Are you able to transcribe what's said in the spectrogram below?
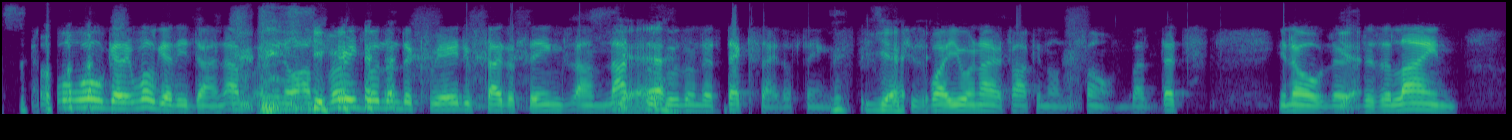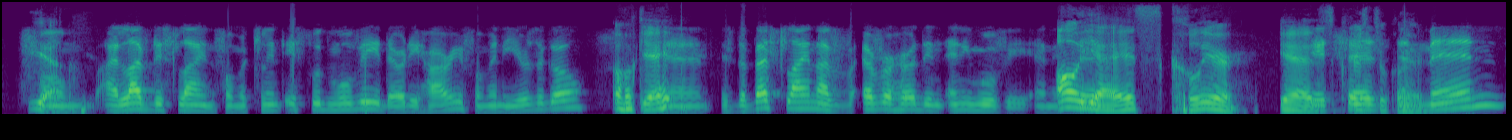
so. we'll, we'll get it. We'll get it done. I'm you know I'm yeah. very good on the creative side of things. I'm not yeah. so good on the tech side of things. Yeah. Which is why you and I are talking on the phone. But that's you know there, there's a line from yeah. I love this line from a Clint Eastwood movie, Dirty Harry, from many years ago. Okay. And it's the best line I've ever heard in any movie. And oh says, yeah, it's clear. Yeah, it's it says clear. a man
